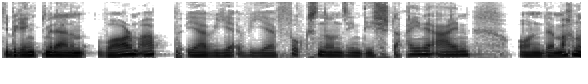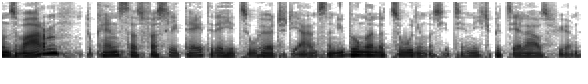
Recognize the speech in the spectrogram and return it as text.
die beginnt mit einem Warm-up. Ja, wir, wir fuchsen uns in die Steine ein und äh, machen uns warm. Du kennst das Facilitator, der hier zuhört, die einzelnen Übungen dazu. Die muss ich jetzt hier nicht speziell ausführen.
